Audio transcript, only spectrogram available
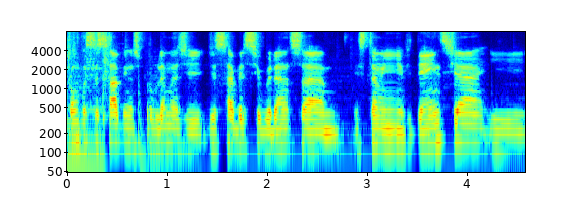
Como vocês sabem, os problemas de, de cibersegurança estão em evidência e,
